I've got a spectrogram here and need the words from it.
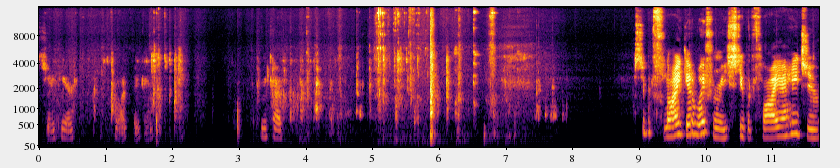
It's in here. What am I thinking? Okay. Stupid fly, get away from me, stupid fly. I hate you.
